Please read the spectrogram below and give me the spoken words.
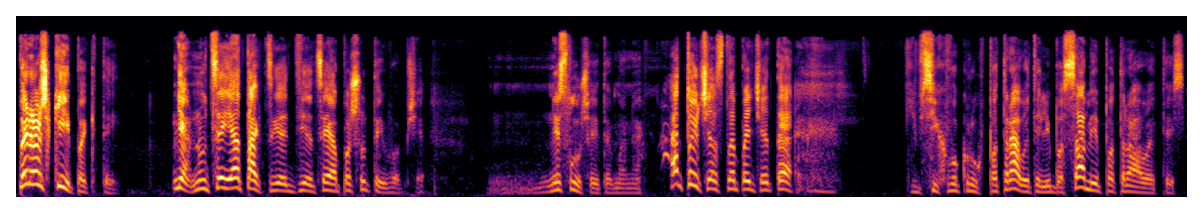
Пирожки пекти. Ні, ну це я так, це, це я пошутив взагалі. Не слушайте мене. А то зараз напечете і всіх вокруг потравити, либо самі потравитись.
